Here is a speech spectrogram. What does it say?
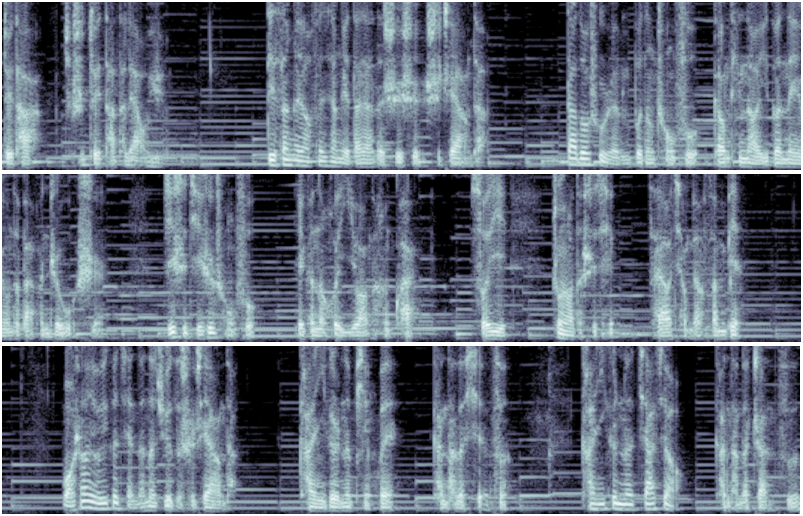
对他就是最大的疗愈。第三个要分享给大家的知识是这样的。大多数人不能重复刚听到一段内容的百分之五十，即使及时重复，也可能会遗忘的很快。所以，重要的事情才要强调三遍。网上有一个简单的句子是这样的：看一个人的品味，看他的鞋子；看一个人的家教，看他的站姿；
